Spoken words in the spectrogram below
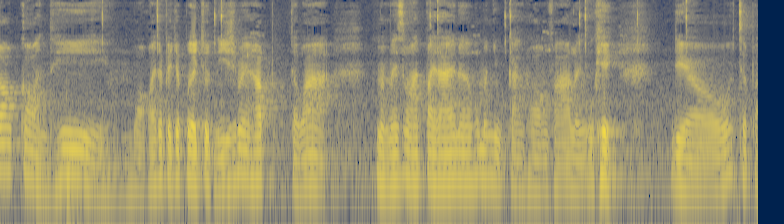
รอบก่อนที่บอกว่าจะไปจะเปิดจุดนี้ใช่ไหมครับ แต่ว่ามันไม่สามารถไปได้เนอะเพราะมันอยู่กลางท้องฟ้าเลยโอเค เดี๋ยวจะไป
